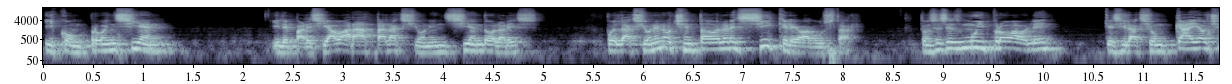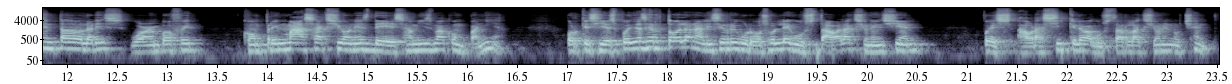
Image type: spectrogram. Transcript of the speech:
y compró en 100 y le parecía barata la acción en 100 dólares, pues la acción en 80 dólares sí que le va a gustar. Entonces es muy probable que si la acción cae a 80 dólares, Warren Buffett compre más acciones de esa misma compañía. Porque si después de hacer todo el análisis riguroso le gustaba la acción en 100, pues ahora sí que le va a gustar la acción en 80.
